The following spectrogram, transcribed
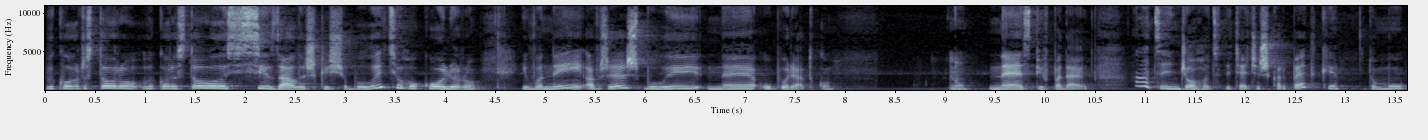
використовувалися всі залишки, що були цього кольору, і вони, а вже ж були не у порядку. Ну, не співпадають. Але це нічого, це дитячі шкарпетки, тому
